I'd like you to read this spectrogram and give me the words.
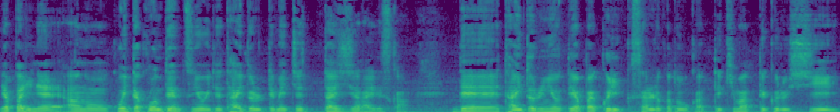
やっぱりね、あの、こういったコンテンツにおいてタイトルってめっちゃ大事じゃないですか。で、タイトルによってやっぱりクリックされるかどうかって決まってくるし、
